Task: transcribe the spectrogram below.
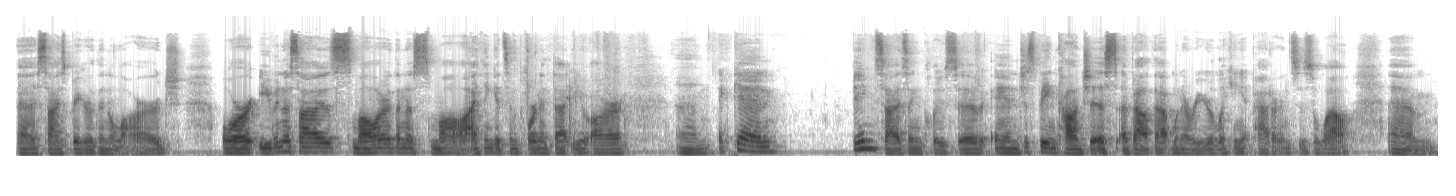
uh, size bigger than a large or even a size smaller than a small. I think it's important that you are, um, again, being size inclusive and just being conscious about that whenever you're looking at patterns as well. Um,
